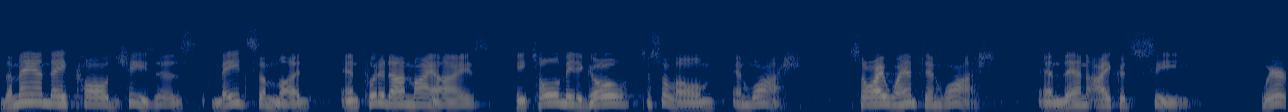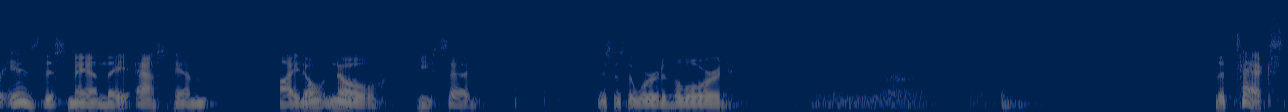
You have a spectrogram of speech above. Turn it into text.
The man they called Jesus made some mud and put it on my eyes. He told me to go to Siloam and wash. So I went and washed, and then I could see. Where is this man? They asked him. I don't know, he said. This is the word of the Lord. The text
